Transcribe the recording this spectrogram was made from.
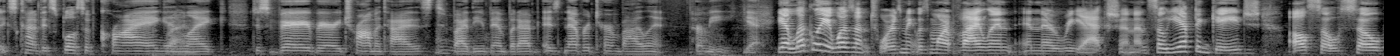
ex- kind of explosive crying and right. like just very very traumatized mm-hmm. by the event. But I've, it's never turned violent for me yet. Yeah, luckily it wasn't towards me. It was more violent in their reaction, and so you have to gauge also. So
